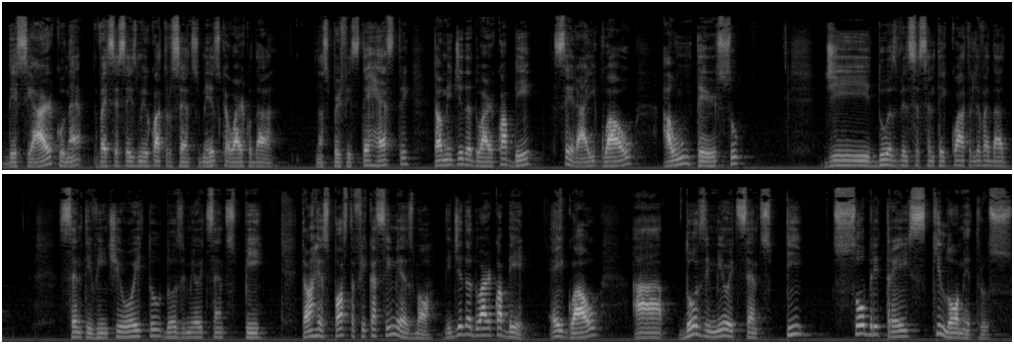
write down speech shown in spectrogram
desse arco, né, vai ser 6.400 mesmo, que é o arco da, na superfície terrestre. Então, a medida do arco AB será igual a 1 terço de 2 vezes 64, ele vai dar 128, 12.800 pi. Então a resposta fica assim mesmo, ó. Medida do arco AB é igual a 12.800 pi sobre 3 quilômetros.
